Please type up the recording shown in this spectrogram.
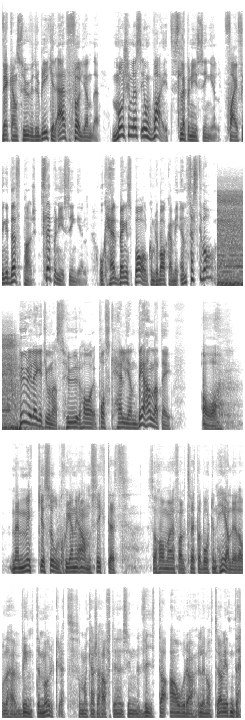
Veckans huvudrubriker är följande. Motionless in White släpper ny singel. Five Finger Death Punch släpper ny singel. Och Headbangers Ball kommer tillbaka med en festival. Hur är läget Jonas? Hur har påskhelgen behandlat dig? Ja, med mycket solsken i ansiktet så har man i alla fall tvättat bort en hel del av det här vintermörkret som man kanske haft i sin vita aura eller något. Jag vet inte.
